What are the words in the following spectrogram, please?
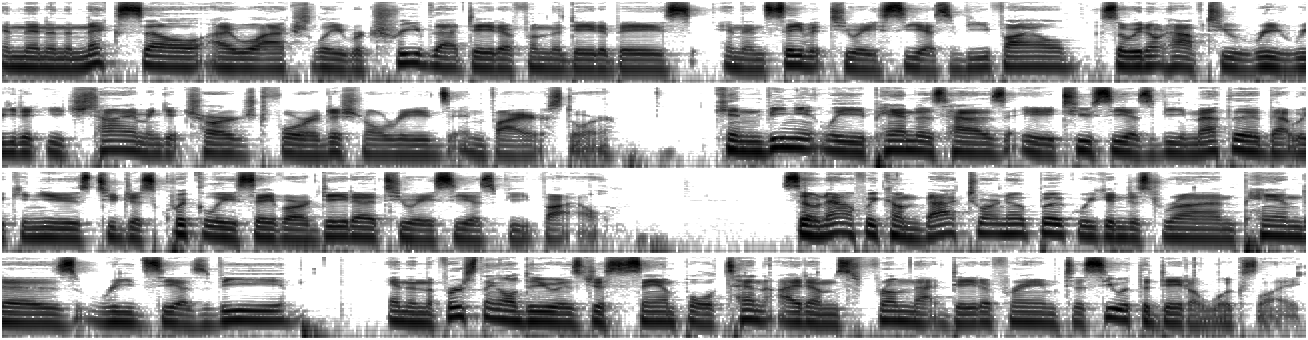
and then in the next cell, I will actually retrieve that data from the database and then save it to a CSV file, so we don't have to reread it each time and get charged for additional reads in Firestore. Conveniently, Pandas has a toCSV method that we can use to just quickly save our data to a CSV file. So now if we come back to our notebook, we can just run pandas read CSV, and then the first thing I'll do is just sample 10 items from that data frame to see what the data looks like.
